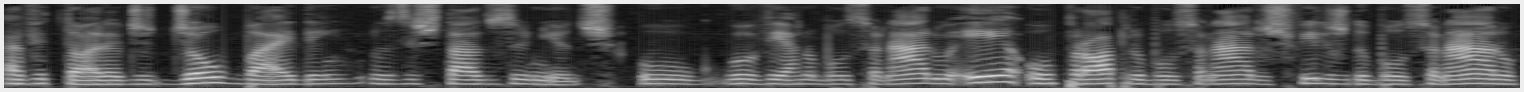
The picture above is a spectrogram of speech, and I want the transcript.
a vitória de Joe Biden nos Estados Unidos. O governo Bolsonaro e o próprio Bolsonaro, os filhos do Bolsonaro,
